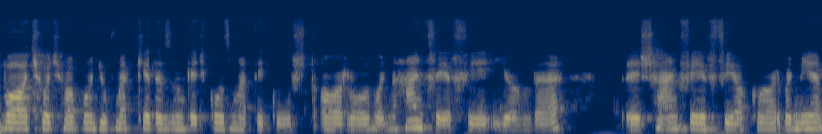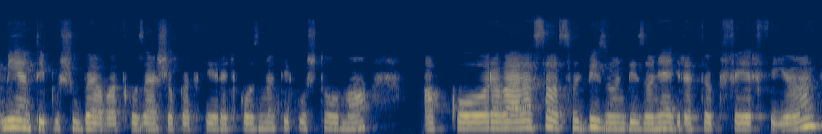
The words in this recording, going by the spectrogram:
Vagy hogyha mondjuk megkérdezünk egy kozmetikust arról, hogy hány férfi jön be, és hány férfi akar, vagy milyen, milyen típusú beavatkozásokat kér egy kozmetikustól ma, akkor a válasz az, hogy bizony-bizony egyre több férfi jön,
